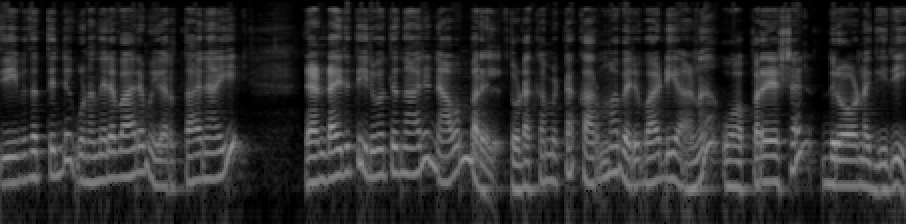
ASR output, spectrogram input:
ജീവിതത്തിന്റെ ഗുണനിലവാരം ഉയർത്താനായി രണ്ടായിരത്തി ഇരുപത്തിനാല് നവംബറിൽ തുടക്കമിട്ട കർമ്മ പരിപാടിയാണ് ഓപ്പറേഷൻ ദ്രോണഗിരി.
